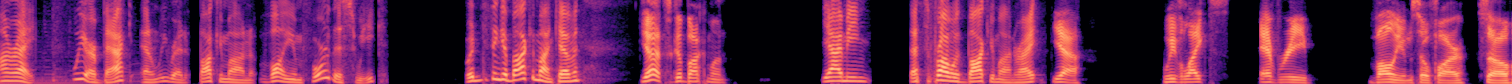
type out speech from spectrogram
All right we are back, and we read Bakuman Volume 4 this week. What did you think of Bakuman, Kevin? Yeah, it's a good Bakuman. Yeah, I mean, that's the problem with Bakuman, right? Yeah. We've liked every volume so far, so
